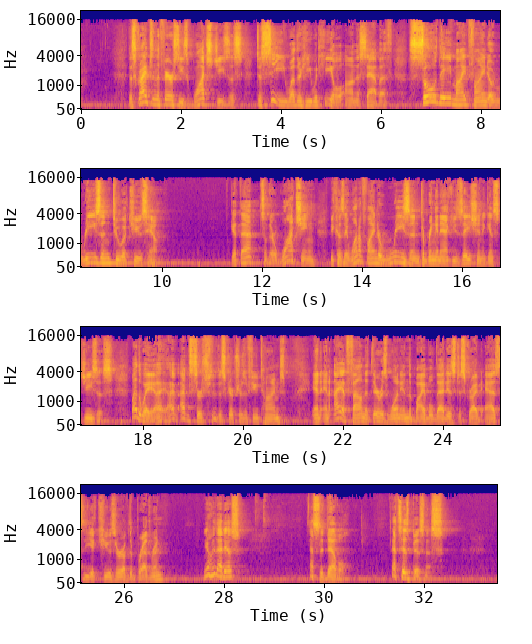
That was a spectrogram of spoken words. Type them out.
The scribes and the Pharisees watched Jesus to see whether he would heal on the Sabbath, so they might find a reason to accuse him. Get that? So they're watching because they want to find a reason to bring an accusation against Jesus. By the way, I, have searched through the scriptures a few times. And, and I have found that there is one in the Bible that is described as the accuser of the brethren. You know who that is? That's the devil. That's his business.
